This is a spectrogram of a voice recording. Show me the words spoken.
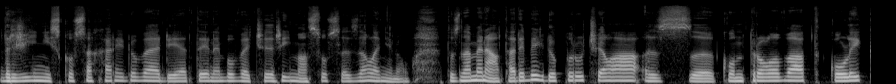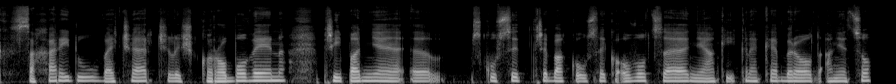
drží nízkosacharidové diety nebo večeří maso se zeleninou. To znamená, tady bych doporučila zkontrolovat, kolik sacharidů večer, čili škrobovin, případně eh, zkusit třeba kousek ovoce, nějaký knekebrod a něco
